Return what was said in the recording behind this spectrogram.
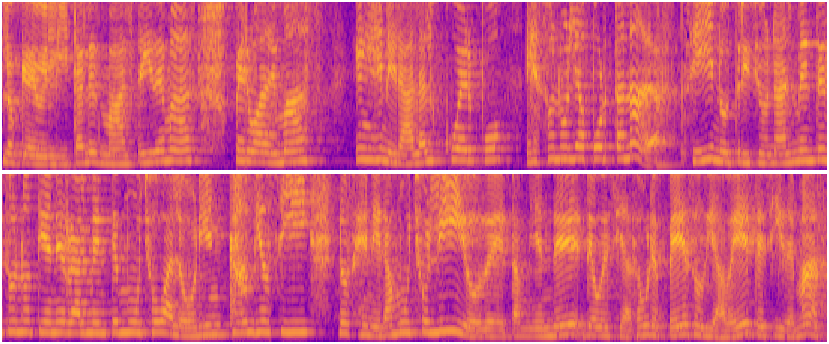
lo que debilita el esmalte y demás. Pero además, en general al cuerpo eso no le aporta nada, ¿sí? Nutricionalmente eso no tiene realmente mucho valor y en cambio sí nos genera mucho lío de, también de, obesidad, sobrepeso, diabetes y demás.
